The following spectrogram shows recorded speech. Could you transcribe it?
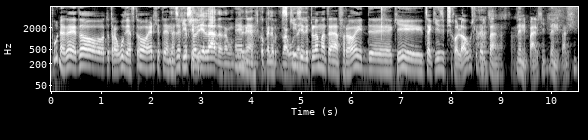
Πού είναι, ρε, εδώ το τραγούδι αυτό έρχεται να Εδώ σκίσει. έκλαψε όλη η Ελλάδα, θα μου πει. Ε, δεν ναι. έκλαψε κοπέλα που το τραγούδι. Σκίζει διπλώματα Φρόιντ, ε, εκεί τσακίζει ψυχολόγους κτλ. Άστα, άστα, άστα. Δεν υπάρχει, δεν υπάρχει.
